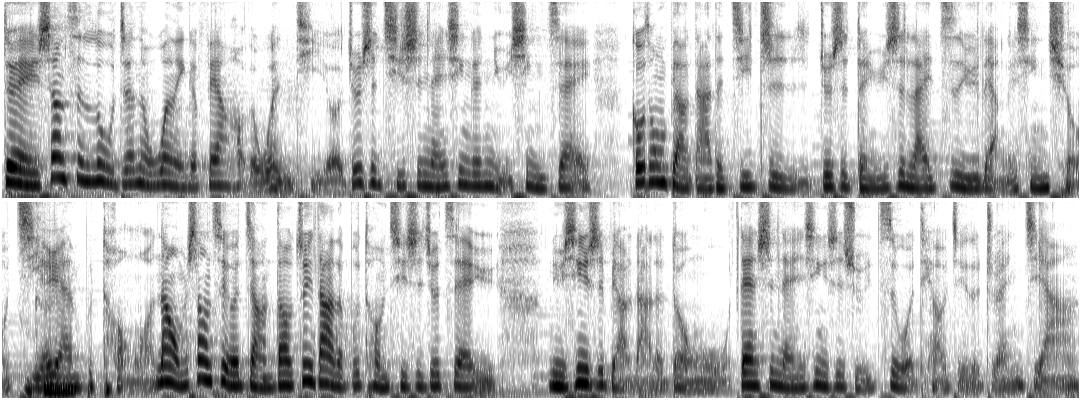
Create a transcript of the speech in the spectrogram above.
对，上次陆真的问了一个非常好的问题哦，就是其实男性跟女性在沟通表达的机制，就是等于是来自于两个星球，截然不同哦。那我们上次有讲到最大的不同，其实就在于女性是表达的动物，但是男性是属于自我调节的专家。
